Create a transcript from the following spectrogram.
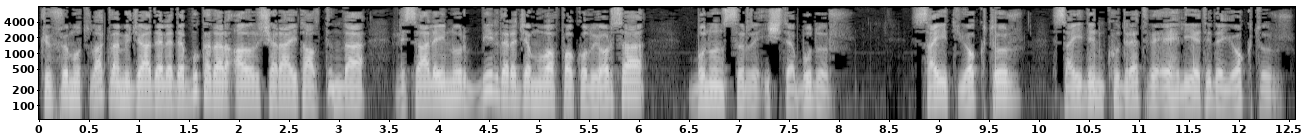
Küfrü mutlakla mücadelede bu kadar ağır şerait altında Risale-i Nur bir derece muvaffak oluyorsa bunun sırrı işte budur. Said yoktur, Said'in kudret ve ehliyeti de yoktur.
